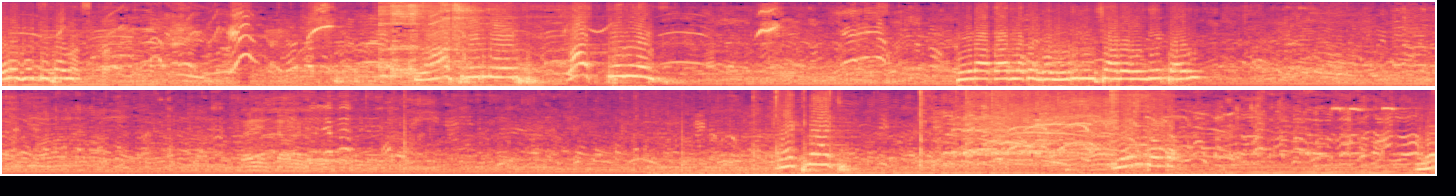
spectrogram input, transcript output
very good defence last three minutes last three minutes క్రీడాకారులకు ఇంకా మూడు నిమిషాలు ఉంది time next match Halo?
